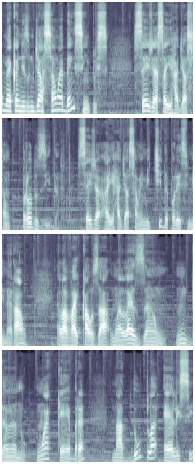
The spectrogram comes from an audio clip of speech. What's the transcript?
O mecanismo de ação é bem simples. Seja essa irradiação produzida, seja a irradiação emitida por esse mineral, ela vai causar uma lesão, um dano, uma quebra na dupla hélice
